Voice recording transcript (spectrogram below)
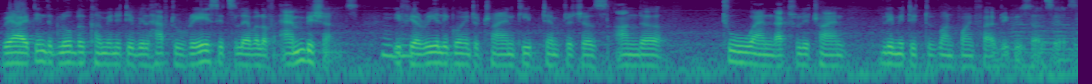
where I think the global community will have to raise its level of ambitions mm-hmm. if you're really going to try and keep temperatures under 2 and actually try and limit it to 1.5 degrees Celsius.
